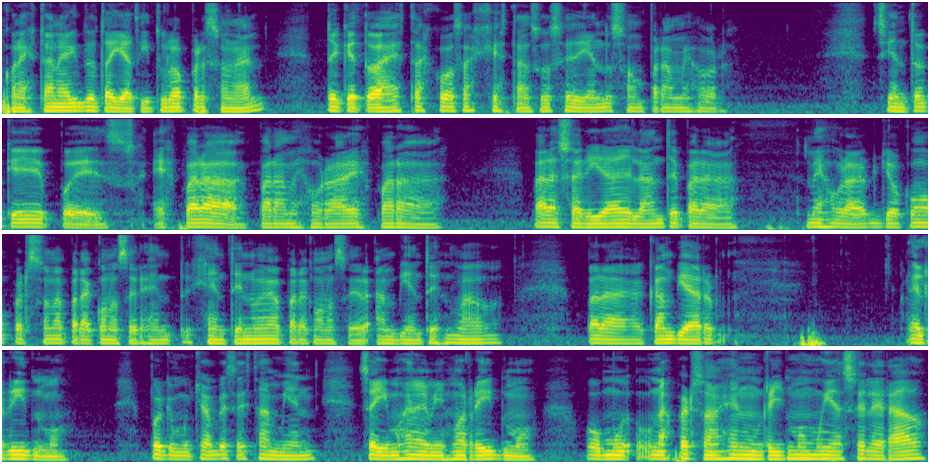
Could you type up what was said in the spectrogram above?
con esta anécdota y a título personal de que todas estas cosas que están sucediendo son para mejor. Siento que pues es para, para mejorar, es para para salir adelante, para mejorar yo como persona, para conocer gente, nueva, para conocer ambientes nuevos, para cambiar el ritmo. Porque muchas veces también seguimos en el mismo ritmo. O unas personas en un ritmo muy acelerado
